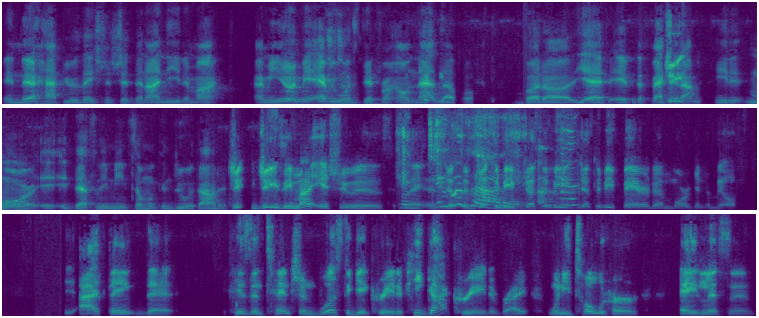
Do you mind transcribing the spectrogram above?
in their happy relationship than I need in mine. I mean, you know what I mean? Everyone's different on that level. But uh, yeah, if, if the fact Gee. that I need it more, it, it definitely means someone can do without it. G- Jeezy, my issue is Can and do just, to, just to be it. just to be just to be fair to Morgan the Milf, I think that his intention was to get creative. He got creative, right? When he told her, "Hey, listen,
